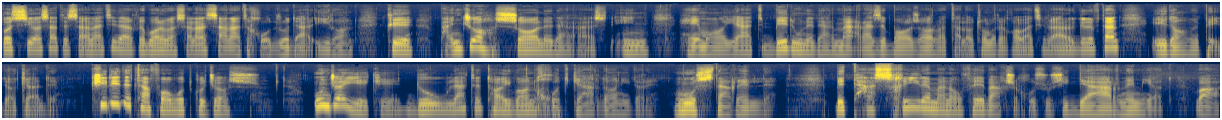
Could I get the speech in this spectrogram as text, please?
با سیاست صنعتی در قبال مثلا صنعت خودرو در ایران که پنجاه سال در اصل این حمایت بدون در معرض بازار و تلاطم رقابتی قرار گرفتن ادامه پیدا کرده. کلید تفاوت کجاست؟ اونجاییه که دولت تایوان خودگردانی داره. مستقله. به تسخیر منافع بخش خصوصی در نمیاد و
